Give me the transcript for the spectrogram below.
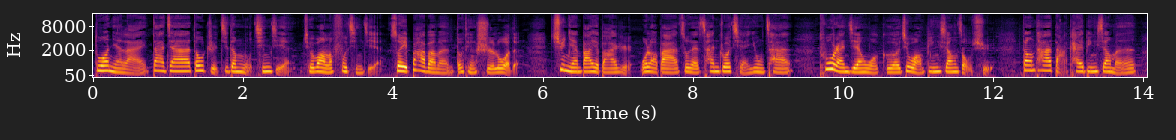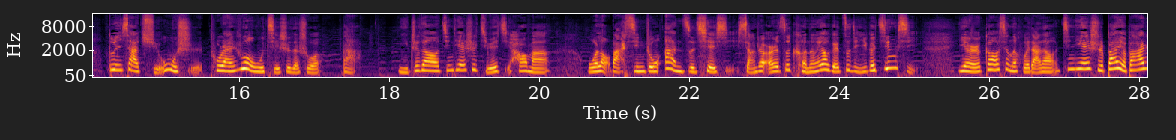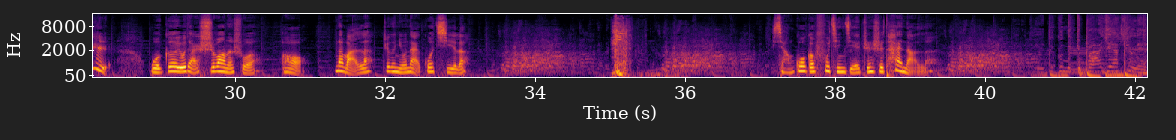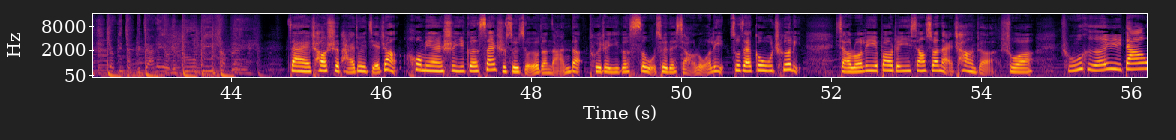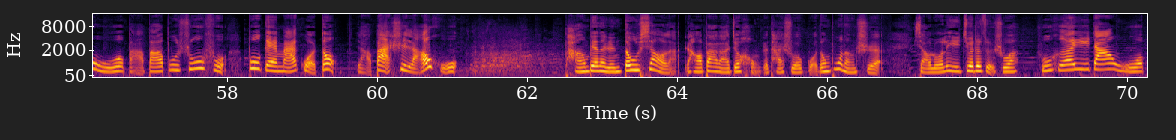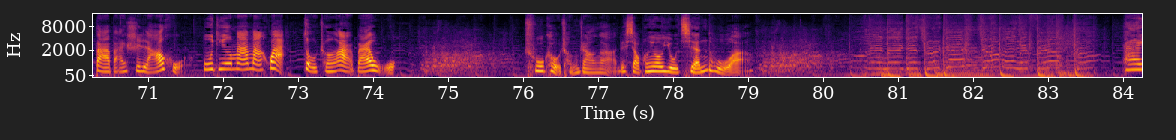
多年来，大家都只记得母亲节，却忘了父亲节，所以爸爸们都挺失落的。去年八月八日，我老爸坐在餐桌前用餐，突然间，我哥就往冰箱走去。当他打开冰箱门，蹲下取物时，突然若无其事地说：“爸，你知道今天是几月几号吗？”我老爸心中暗自窃喜，想着儿子可能要给自己一个惊喜，因而高兴地回答道：“今天是八月八日。”我哥有点失望地说：“哦，那完了，这个牛奶过期了。”想过个父亲节真是太难了。在超市排队结账，后面是一个三十岁左右的男的，推着一个四五岁的小萝莉坐在购物车里。小萝莉抱着一箱酸奶，唱着说：“锄禾日当午，宝宝不舒服，不给买果冻，老爸是老虎。”旁边的人都笑了，然后爸爸就哄着他说：“果冻不能吃。”小萝莉撅着嘴说：“锄禾日当午，爸爸是老虎，不听妈妈话，揍成二百五。”出口成章啊，这小朋友有前途啊！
